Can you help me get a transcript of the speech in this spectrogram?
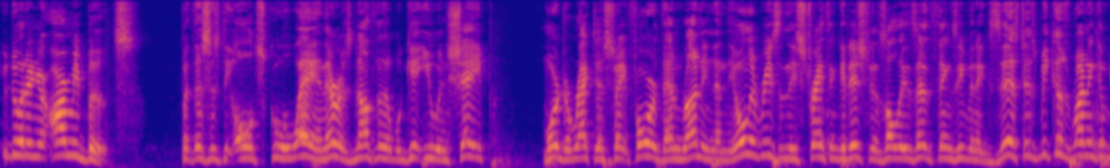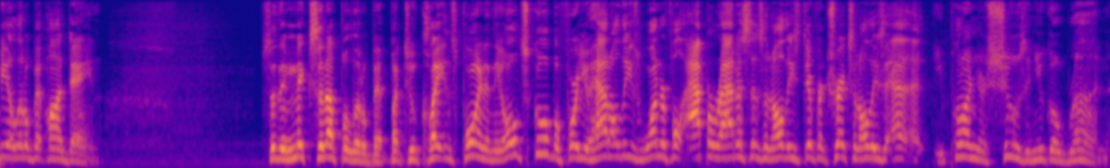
you do it in your army boots. But this is the old school way, and there is nothing that will get you in shape more direct and straightforward than running. And the only reason these strength and conditioning, all these other things even exist is because running can be a little bit mundane. So they mix it up a little bit. But to Clayton's point, in the old school, before you had all these wonderful apparatuses and all these different tricks and all these, uh, uh you put on your shoes and you go run.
